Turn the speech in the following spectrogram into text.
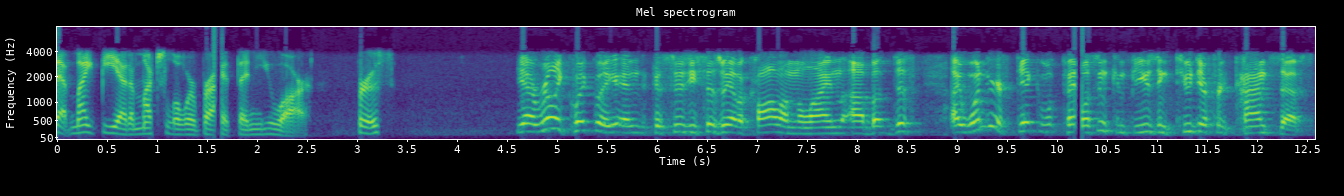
that might be at a much lower bracket than you are. Bruce? Yeah, really quickly, and because Susie says we have a call on the line, uh, but just I wonder if Dick wasn't confusing two different concepts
